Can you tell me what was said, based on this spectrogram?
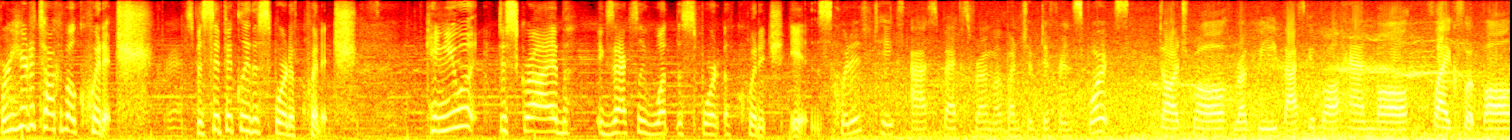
We're here to talk about Quidditch, specifically the sport of Quidditch. Can you describe exactly what the sport of Quidditch is? Quidditch takes aspects from a bunch of different sports, dodgeball, rugby, basketball, handball, flag football,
